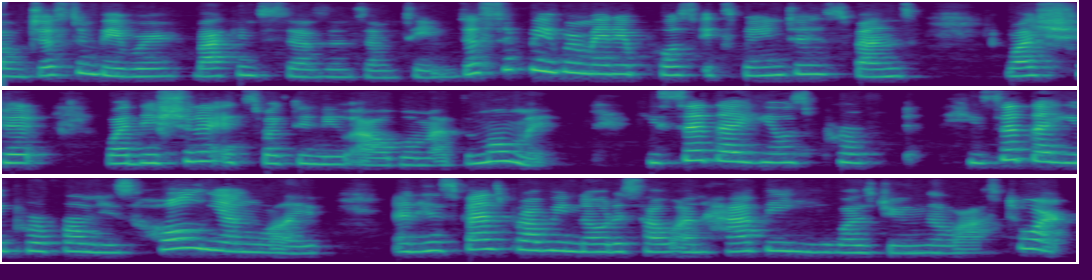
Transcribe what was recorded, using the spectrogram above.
of Justin Bieber back in 2017. Justin Bieber made a post explaining to his fans why should why they shouldn't expect a new album at the moment. He said that he was perf- he said that he performed his whole young life and his fans probably noticed how unhappy he was during the last tour.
